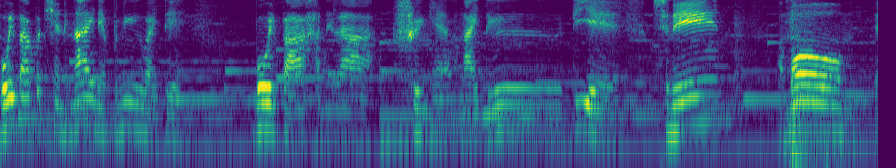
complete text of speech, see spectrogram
ดตะไลวันเอติมีเนตือกัลฟาเนติมีเนตือบอยปาปะเทียนเนจ้าเตือทีนี้แต่เนี่ยบยปาปะเทียนี่นกอหันเอติมีเดเฮทีรีกาปเลาทินตังคือบอยปาปะเทียนเออโลปาพูไว้เตบอยปาปะเทียนง่ายเนี่เอยปาหันเ la ชิงแฮง่ายเตตีเอสนินอมอมเอ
